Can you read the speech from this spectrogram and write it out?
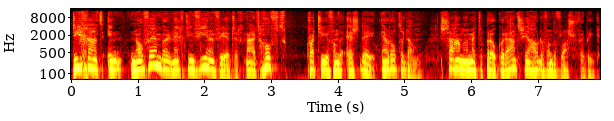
Die gaat in november 1944 naar het hoofdkwartier van de SD in Rotterdam. Samen met de procuratiehouder van de Vlasfabriek.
